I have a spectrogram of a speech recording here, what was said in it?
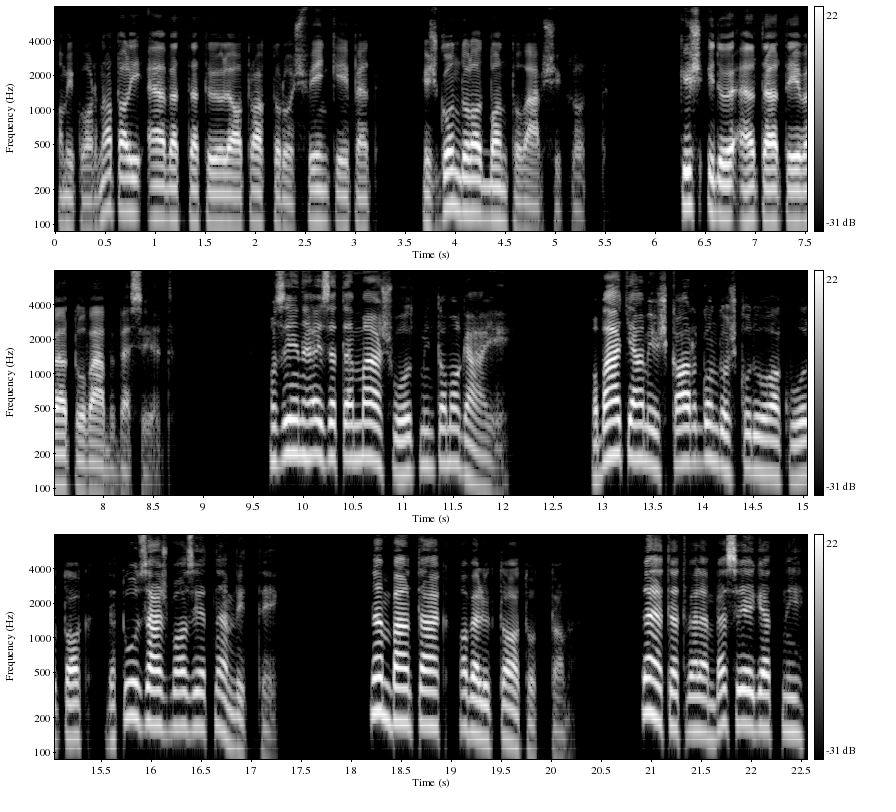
amikor Natali elvette tőle a traktoros fényképet, és gondolatban tovább siklott. Kis idő elteltével tovább beszélt. Az én helyzetem más volt, mint a magáé. A bátyám és Kar gondoskodóak voltak, de túlzásba azért nem vitték. Nem bánták, ha velük tartottam. Lehetett velem beszélgetni,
